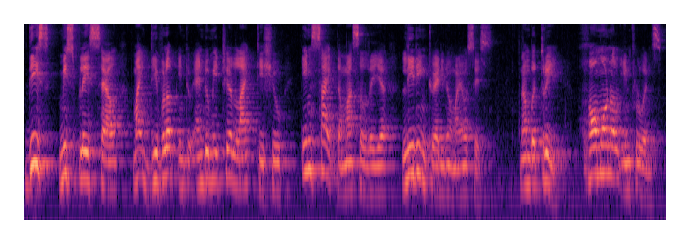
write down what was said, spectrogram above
This misplaced cell might develop into endometrial-like tissue inside the muscle layer, leading to adenomyosis. Number three, hormonal influence.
